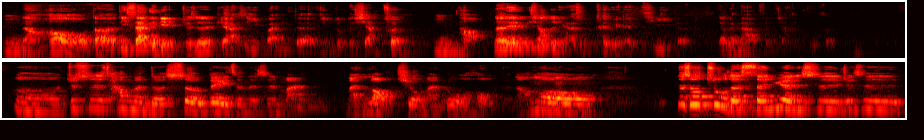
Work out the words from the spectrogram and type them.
嗯，然后到了第三个点，就是比较是一般的印度的乡村，嗯，好，那那乡村你还有什么特别的记忆的，要跟大家分享的部分？嗯，就是他们的设备真的是蛮蛮老旧、蛮落后的，然后那时候住的僧院是就是。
